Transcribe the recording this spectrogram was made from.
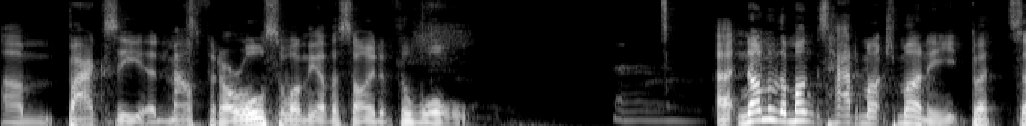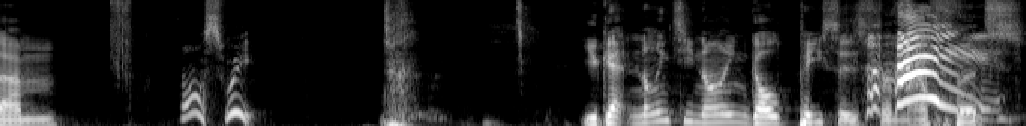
um, Bagsy and Mouthford are also on the other side of the wall. Uh, none of the monks had much money, but um, Oh, sweet. you get 99 gold pieces from Mouthford's.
